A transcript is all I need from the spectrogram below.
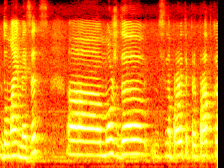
до май месец а, може да си направите препратка.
